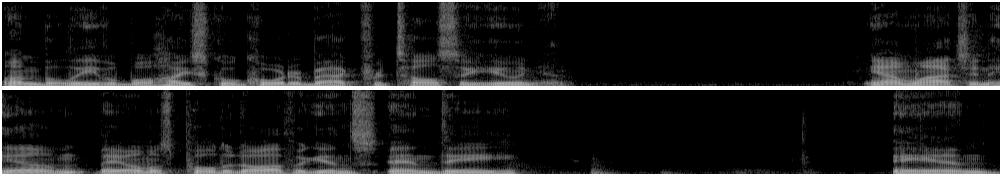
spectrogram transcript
unbelievable high school quarterback for Tulsa Union. Yeah, I'm watching him. They almost pulled it off against ND. And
